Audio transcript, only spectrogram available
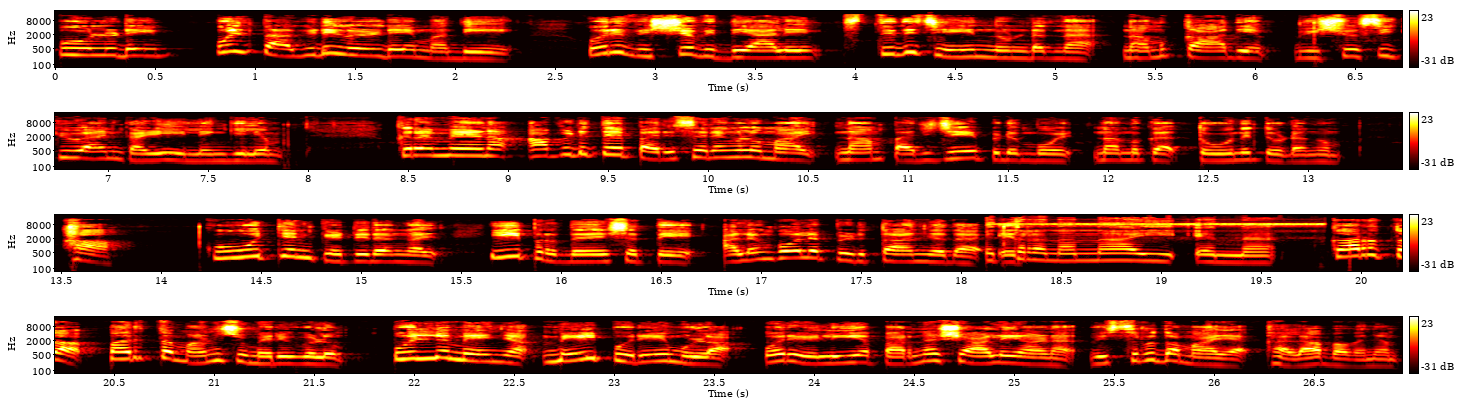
പുൽ പുൽത്തകിടികളുടെയും മധ്യേ ഒരു വിശ്വവിദ്യാലയം സ്ഥിതി ചെയ്യുന്നുണ്ടെന്ന് നമുക്കാദ്യം വിശ്വസിക്കുവാൻ കഴിയില്ലെങ്കിലും ക്രമേണ അവിടുത്തെ പരിസരങ്ങളുമായി നാം പരിചയപ്പെടുമ്പോൾ നമുക്ക് തോന്നിത്തുടങ്ങും. ഹാ കൂറ്റൻ കെട്ടിടങ്ങൾ ഈ പ്രദേശത്തെ അലങ്കോലപ്പെടുത്താഞ്ഞത് എത്ര നന്നായി എന്ന്. കറുത്ത പരുത്ത മൺചുമരുകളും പുല്ലുമേഞ്ഞ മേൽപ്പുരയുമുള്ള ഒരെളിയ പർണശാലയാണ് വിസ്തൃതമായ കലാഭവനം.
